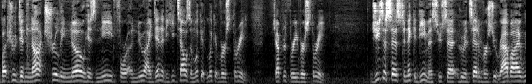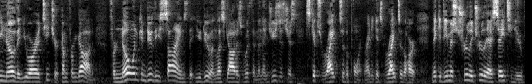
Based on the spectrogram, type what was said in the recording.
but who did not truly know his need for a new identity. He tells him, look at, look at verse 3 chapter 3, verse 3. Jesus says to Nicodemus, who, said, who had said in verse 2, Rabbi, we know that you are a teacher, come from God. For no one can do these signs that you do unless God is with him. And then Jesus just skips right to the point, right? He gets right to the heart. Nicodemus, truly, truly, I say to you,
